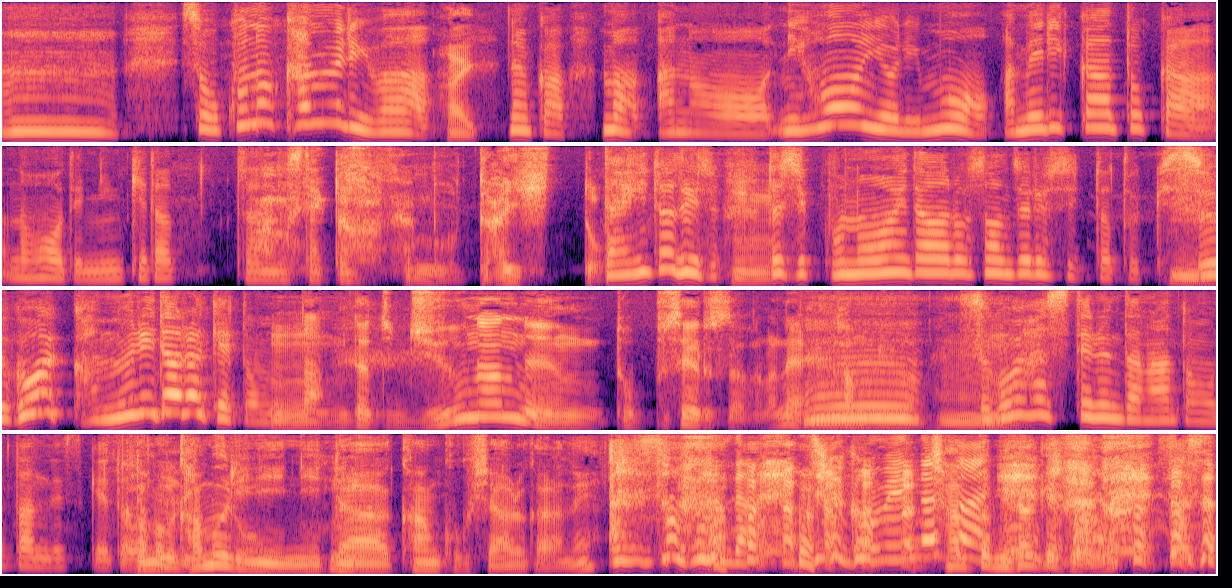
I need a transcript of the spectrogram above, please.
うん、そう、このカムリは、はいなんか、まあ、あの、日本よりもアメリカとかの方で人気だったんでしたっけ？もう大ヒット。大ヒットです、うん。私この間ロサンゼルス行った時うん。すごいカムリだらけと思った、うん、だって十何年トップセールスだからね、うん。カムリは。うん。すごい走ってるんだなと思ったんですけど。でもカムリに似た韓国車あるからね、あそうなんだ。じゃあごめんなさい。ちゃんと見分けてよそうそう。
